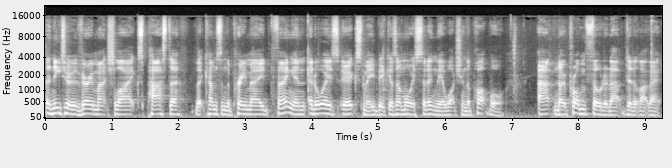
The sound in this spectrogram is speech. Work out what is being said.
Anita very much likes pasta that comes in the pre-made thing, and it always irks me because I'm always sitting there watching the pot boil. Uh, no problem, filled it up, did it like that.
